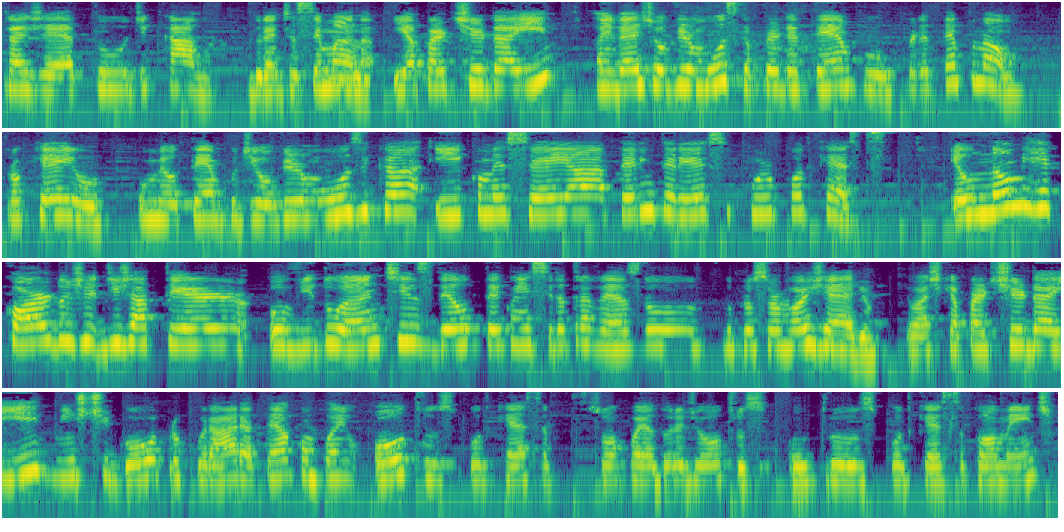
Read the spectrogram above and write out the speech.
trajeto de carro durante a semana. E a partir daí, ao invés de ouvir música, perder tempo, perder tempo não, troquei o, o meu tempo de ouvir música e comecei a ter interesse por podcasts. Eu não me recordo de já ter ouvido antes de eu ter conhecido através do, do professor Rogério. Eu acho que a partir daí me instigou a procurar, até acompanho outros podcasts, sou apoiadora de outros, outros podcasts atualmente.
